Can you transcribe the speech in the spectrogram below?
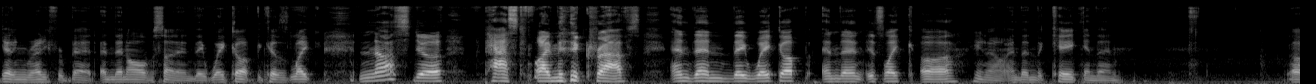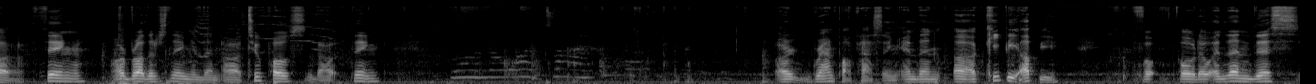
getting ready for bed, and then all of a sudden they wake up because like Nastya past five minute crafts, and then they wake up, and then it's like uh you know, and then the cake, and then uh thing, our brother's thing, and then uh two posts about thing. Our grandpa passing, and then uh keepy uppy pho- photo, and then this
